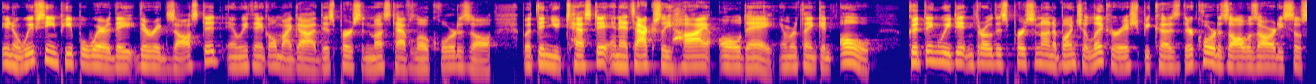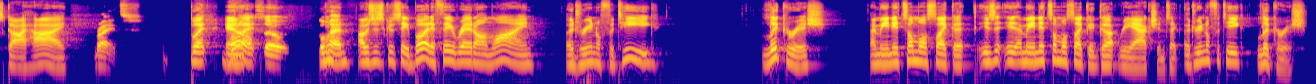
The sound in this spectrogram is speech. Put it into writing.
you know we've seen people where they they're exhausted and we think oh my god this person must have low cortisol. But then you test it and it's actually high all day. And we're thinking oh good thing we didn't throw this person on a bunch of licorice because their cortisol was already so sky high. Right. but And but also, go ahead. I was just gonna say but if they read online adrenal fatigue licorice I mean it's almost like a is it I mean it's almost like a gut reaction. It's like adrenal fatigue licorice.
